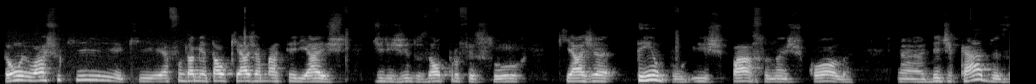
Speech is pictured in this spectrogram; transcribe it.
Então, eu acho que, que é fundamental que haja materiais dirigidos ao professor, que haja tempo e espaço na escola uh, dedicados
